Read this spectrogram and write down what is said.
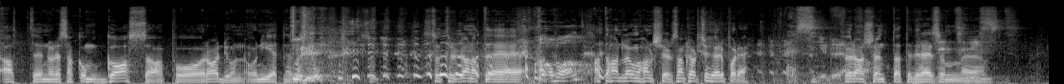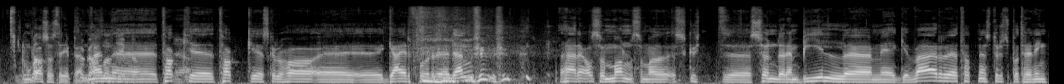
at uh, når det snakka om Gaza på radioen og nyhetene, så, så, så trodde han at, eh, at det handla om han sjøl, så han klarte ikke å høre på det. Det. Før han skjønte at det dreier seg om, eh, om Gazastripen. Men eh, takk, eh, takk skal du ha, eh, Geir, for eh, den. Her er altså mannen som har skutt eh, sønder en bil eh, med gevær, eh, tatt med en struts på trening,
